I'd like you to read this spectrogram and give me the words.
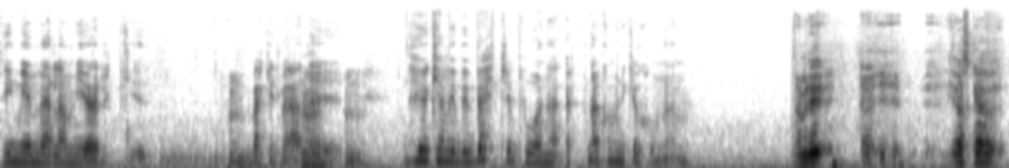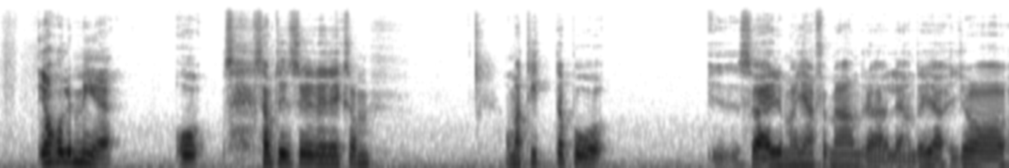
det är mer mellanmjölk, Mm. vackert väder. Mm, mm. Hur kan vi bli bättre på den här öppna kommunikationen? Ja, men det, jag, ska, jag håller med. Och samtidigt så är det liksom... Om man tittar på eh, Sverige om man jämför med andra länder. Jag, jag,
